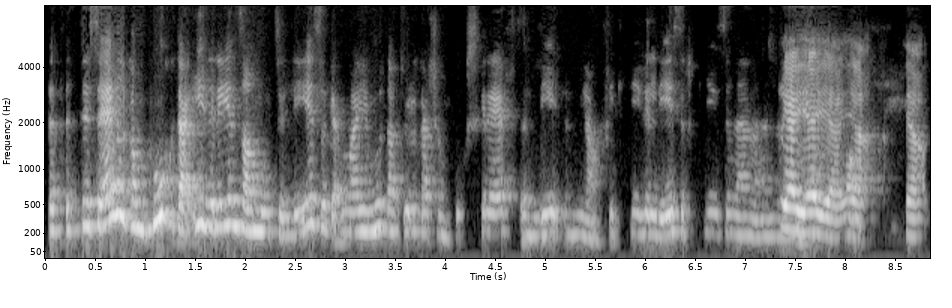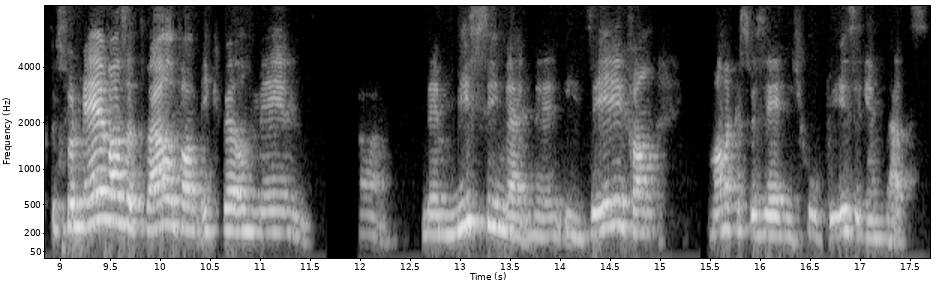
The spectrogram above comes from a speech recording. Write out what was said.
het, het, is eigenlijk een boek dat iedereen zal moeten lezen. Maar je moet natuurlijk als je een boek schrijft, een, een ja, fictieve lezer kiezen. En, en, ja, ja, ja, ja, ja. Dus voor mij was het wel van, ik wil mijn, uh, mijn missie, mijn, mijn idee van, mannetjes, we zijn niet goed bezig in bed.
